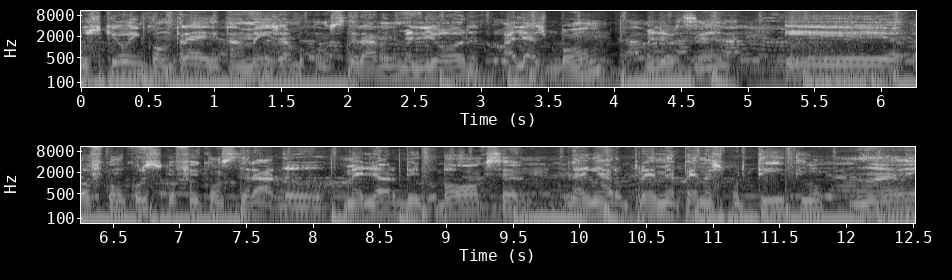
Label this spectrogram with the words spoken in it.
os que eu encontrei também já me consideraram melhor, aliás, bom, melhor dizendo. E houve concursos que eu fui considerado melhor beatboxer, ganhar o prêmio apenas por título, não é?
